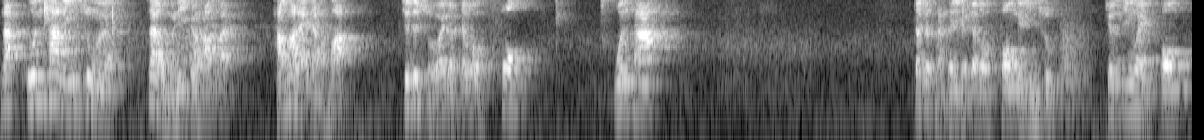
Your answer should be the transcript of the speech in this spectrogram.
那温差的因素呢，在我们的一个行话行话来讲的话，就是所谓的叫做风。温差，这就产生一个叫做风的因素，就是因为风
